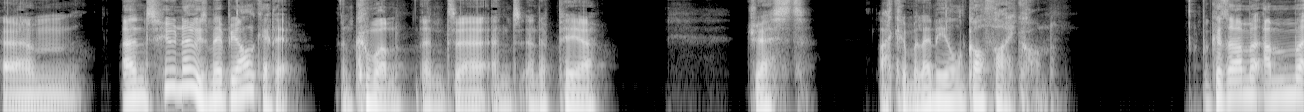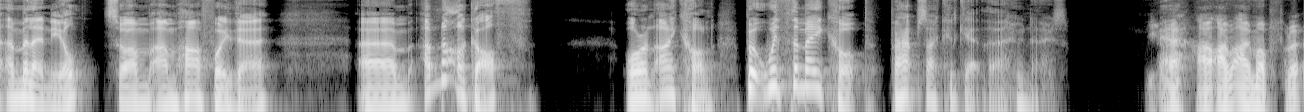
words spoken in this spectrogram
Um, and who knows, maybe I'll get it and come on and uh, and and appear dressed like a millennial goth icon because I'm a, I'm a millennial, so I'm I'm halfway there. Um, I'm not a goth or an icon, but with the makeup, perhaps I could get there. Who knows? Yeah, I, I'm- I'm up for it.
